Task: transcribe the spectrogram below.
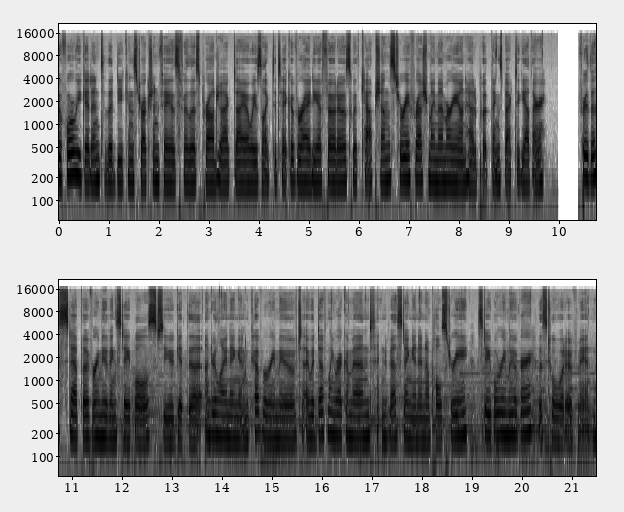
Before we get into the deconstruction phase for this project, I always like to take a variety of photos with captions to refresh my memory on how to put things back together. For this step of removing staples to get the underlining and cover removed, I would definitely recommend investing in an upholstery staple remover. This tool would have been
